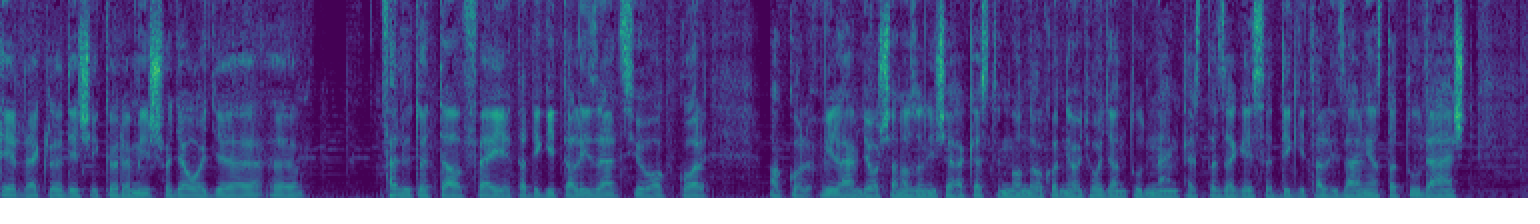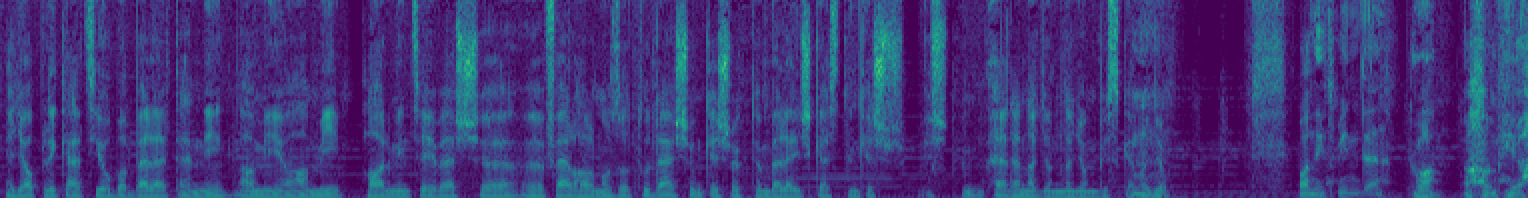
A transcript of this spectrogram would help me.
érdeklődési köröm is, hogy ahogy felütötte a fejét a digitalizáció, akkor akkor villámgyorsan azon is elkezdtünk gondolkodni, hogy hogyan tudnánk ezt az egészet digitalizálni, azt a tudást egy applikációba beletenni, ami a mi 30 éves felhalmozott tudásunk, és rögtön bele is kezdtünk, és, és erre nagyon-nagyon büszke mm. vagyok. Van itt minden. Van. Ami a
